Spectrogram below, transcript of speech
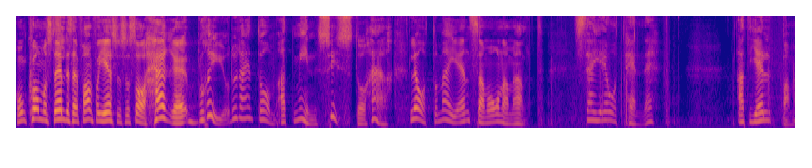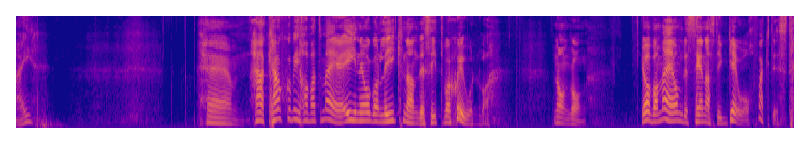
Hon kom och ställde sig framför Jesus och sa, Herre, bryr du dig inte om att min syster här låter mig ensam ordna med allt? Säg åt henne att hjälpa mig. Ehm, här kanske vi har varit med i någon liknande situation va? någon gång. Jag var med om det senast igår faktiskt.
